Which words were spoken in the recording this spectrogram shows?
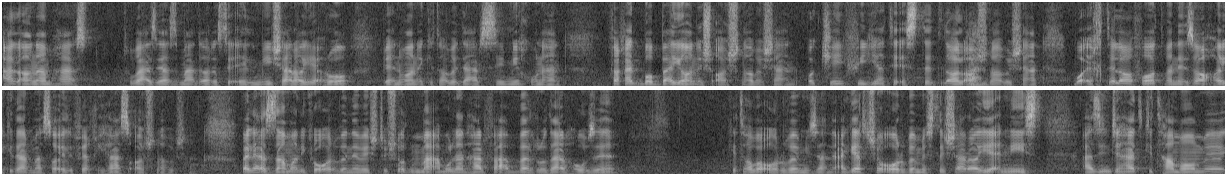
الان هم هست. تو بعضی از مدارس علمی شرایع رو به عنوان کتاب درسی می‌خونن. فقط با بیانش آشنا بشن با کیفیت استدلال بله. آشنا بشن با اختلافات و نزاعهایی که در مسائل فقهی هست آشنا بشن. ولی از زمانی که عروه نوشته شد معمولا حرف اول رو در حوزه کتاب عروه می‌زنه. اگرچه عروه مثل شرایع نیست از این جهت که تمام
